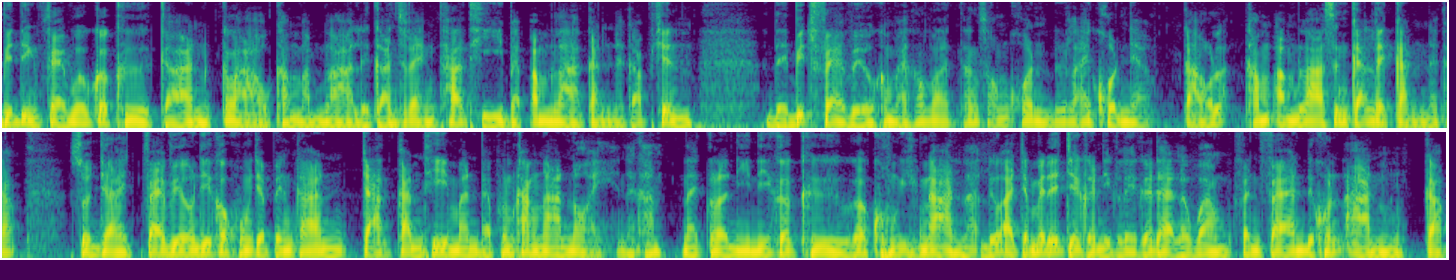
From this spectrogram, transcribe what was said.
bidding farewell ก็คือการกล่าวคำอำลา หรือการแสดงท่าทีแบบอำลากันนะครับ เช่น they bid farewell ก็หมายความว่าทั้งสองคนหรือหลายคนเนี่ยกล่าวคำอำลาซึ่งกันและกันนะครับ ส่วนใหญ่ farewell นี้ก็คงจะเป็นการจากกันที่มันแบบค่อนข้างนานหน่อยนะครับ ในกรณีนี้ก็คือก็คงอีกนานละหรืออาจจะไม่ได้เจอกันอีกเลยก็ได้ระหว่างแฟนๆหรือคนอ่านกับ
